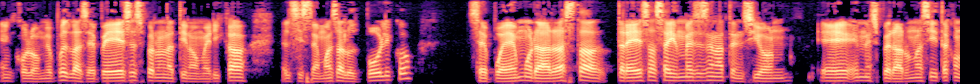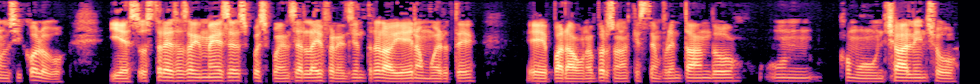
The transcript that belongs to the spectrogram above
en Colombia pues las EPS, pero en Latinoamérica el sistema de salud público, se puede demorar hasta tres a seis meses en atención eh, en esperar una cita con un psicólogo. Y estos tres a seis meses pues pueden ser la diferencia entre la vida y la muerte eh, para una persona que esté enfrentando un, como un challenge o,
